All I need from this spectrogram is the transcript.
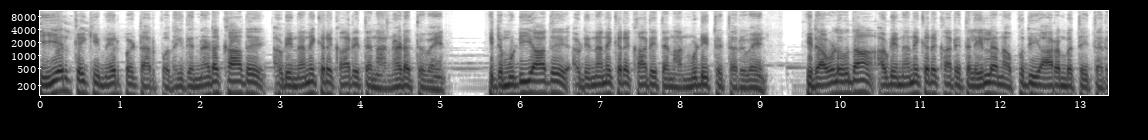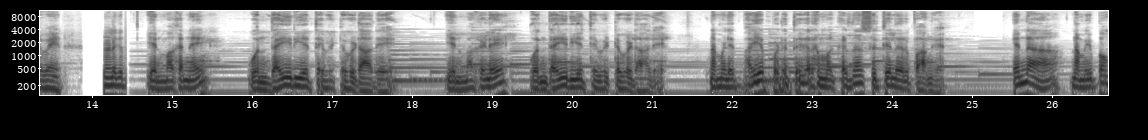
இயற்கைக்கு மேற்பட்ட அற்புதம். இது நடக்காது அப்படின்னு நினைக்கிற காரியத்தை நான் நடத்துவேன். இது முடியாது அப்படின்னு நினைக்கிற காரியத்தை நான் முடித்து தருவேன். இது அவ்வளவுதான் அப்படின்னு நினைக்கிற காரியத்தில் இல்லை நான் புதிய ஆரம்பத்தை தருவேன். என் மகனே உன் தைரியத்தை விட்டு விடாதே. என் மகளே உன் தைரியத்தை விட்டு விடாதே. நம்மளை பயப்படுத்துகிற மக்கள் தான் சுற்றில இருப்பாங்க. ஏன்னா நம்ம இப்போ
